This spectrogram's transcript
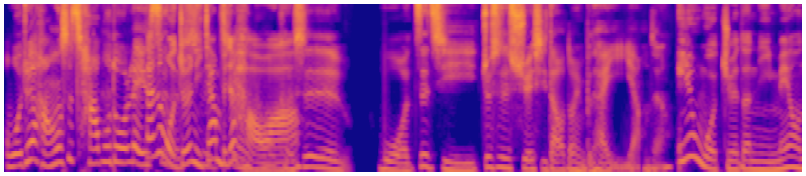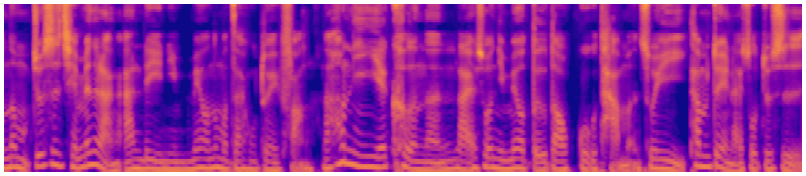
我觉得好像是差不多类似，但是我觉得你这样比较好啊。可是。我自己就是学习到的东西不太一样，这样。因为我觉得你没有那么，就是前面那两个案例，你没有那么在乎对方，然后你也可能来说你没有得到过他们，所以他们对你来说就是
